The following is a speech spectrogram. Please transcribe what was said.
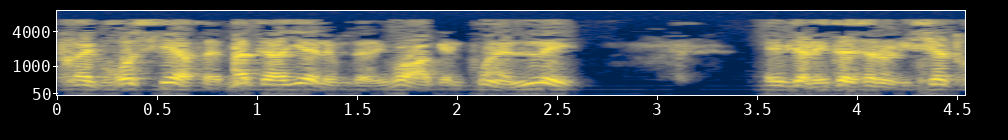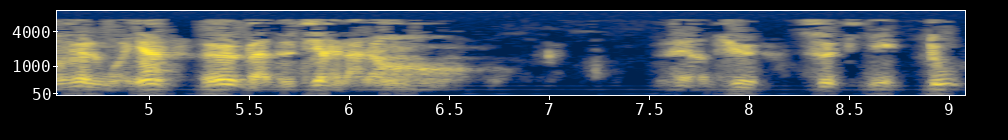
très grossière, très matérielle, et vous allez voir à quel point elle l'est, eh bien les Thessaloniciens trouvaient le moyen, eux, bah, de tirer la langue vers Dieu, ce qui est tout,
